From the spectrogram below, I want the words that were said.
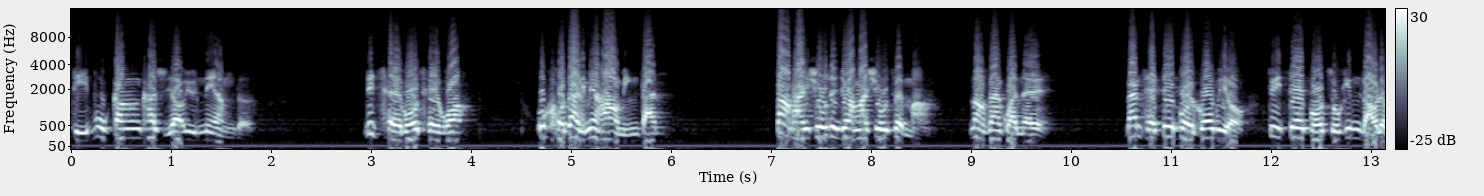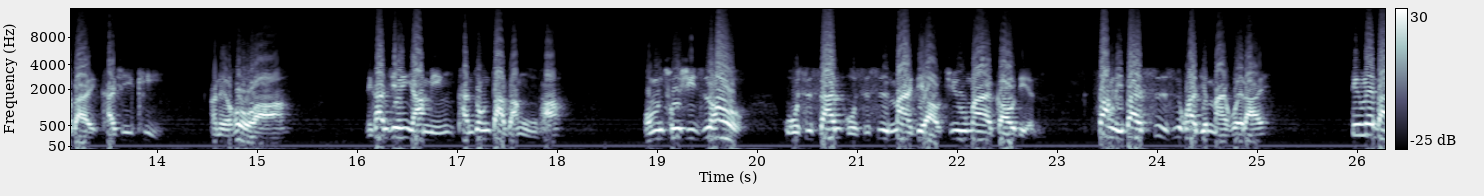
底部刚刚开始要酝酿的。你扯不扯我？我口袋里面还有名单。大盘修正就让它修正嘛，那有啥关呢？咱找底部的股票，对底部资金留入来开始起，安尼好啊。你看今天阳明盘中大涨五趴，我们除夕之后五十三、五十四卖掉，几乎卖到高点。上礼拜四十四块钱买回来，顶礼拜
